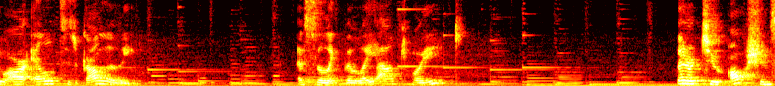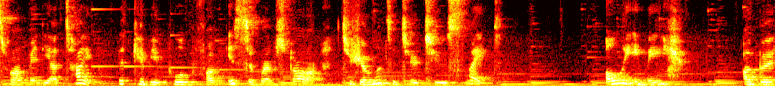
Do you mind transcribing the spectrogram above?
URL to the gallery and select the layout for it. There are two options for media type that can be pulled from Instagram store to your Magento 2 site. Only image or both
